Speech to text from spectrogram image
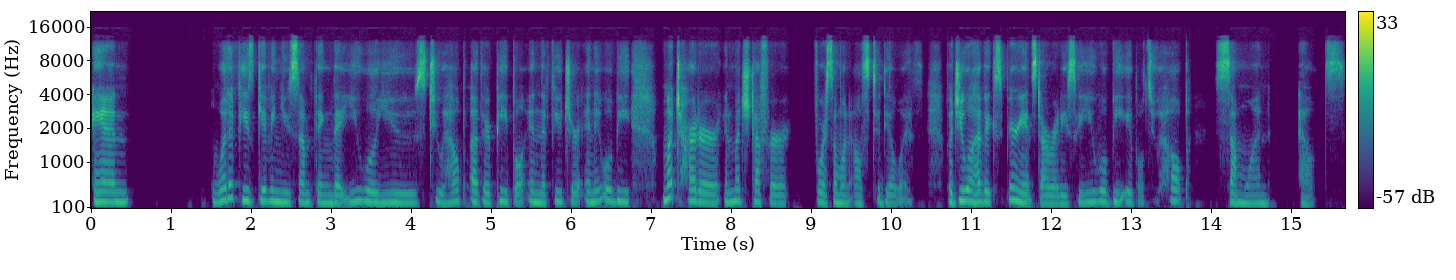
And what if he's giving you something that you will use to help other people in the future and it will be much harder and much tougher for someone else to deal with, but you will have experienced already, so you will be able to help someone else.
